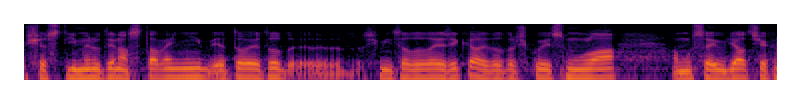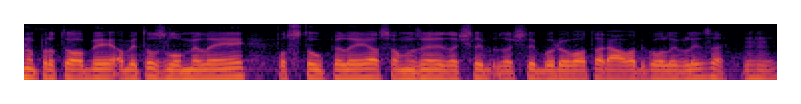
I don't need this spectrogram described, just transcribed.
6. minuty nastavení, je to, je to, Šmíca to tady říkal, je to trošku i smůla a musí udělat všechno pro to, aby, aby to zlomili, postoupili a samozřejmě začali, začali bodovat a dávat góly v lize. Mm-hmm.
